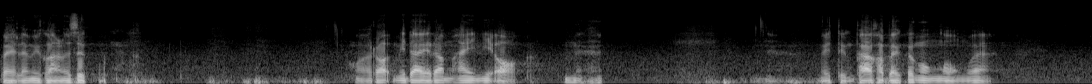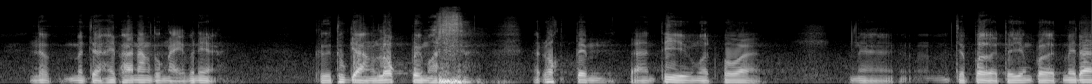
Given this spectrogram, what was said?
ไปแล้วมีความรู้สึก หัวเราะไม่ได้ร่ำให้มีออก ไม่ถึงพาเข้าไปก็งง ๆ ว่า แล้วมันจะให้พานั่งตรงไหนวะเนี่ย คือทุกอย่างลกไปหมด รกเต็มสถานที่ไปหมดเพราะว่า นะจะเปิดแต่ยังเปิดไม่ได้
